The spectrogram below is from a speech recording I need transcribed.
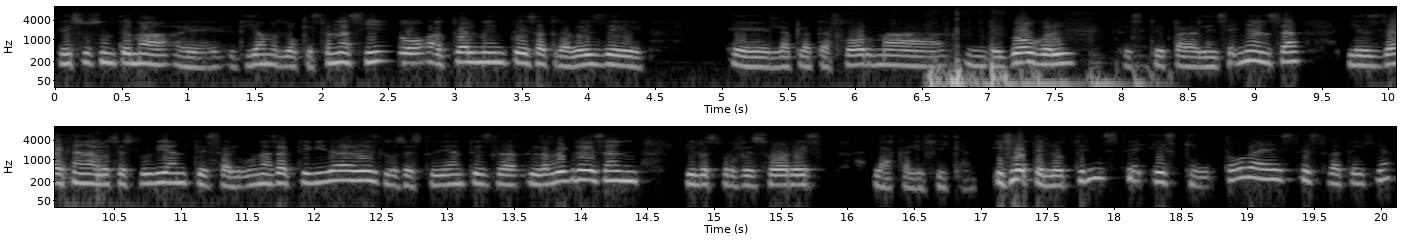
Eso es un tema, eh, digamos, lo que están haciendo actualmente es a través de eh, la plataforma de Google este, para la enseñanza. Les dejan a los estudiantes algunas actividades, los estudiantes las la regresan y los profesores las califican. Y fíjate, lo triste es que en toda esta estrategia,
